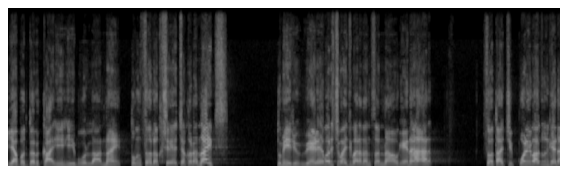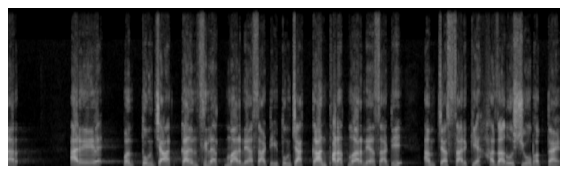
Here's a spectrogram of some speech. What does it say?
याबद्दल काहीही बोलला नाही. तुमचं लक्ष याच्याकडं नाहीच. तुम्ही वेळेवर शिवाजी महाराजांचं नाव घेणार स्वतःची पोळी भाजून घेणार. अरे पण तुमच्या कन्सिलात मारण्यासाठी तुमच्या कानफाडात मारण्यासाठी आमच्यासारखे हजारो शिवभक्त आहेत.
